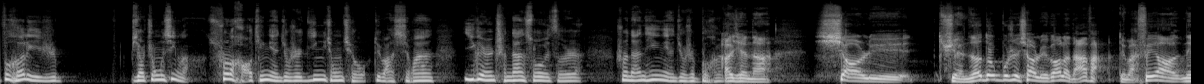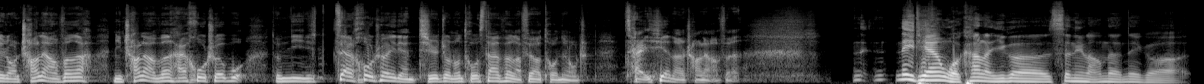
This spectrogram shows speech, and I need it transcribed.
不合理是比较中性了，说的好听点就是英雄球，对吧？喜欢一个人承担所有责任，说难听一点就是不合理。而且呢，效率选择都不是效率高的打法，对吧？非要那种长两分啊，你长两分还后撤步，就你再后撤一点，其实就能投三分了，非要投那种踩线的长两分。那天我看了一个森林狼的那个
